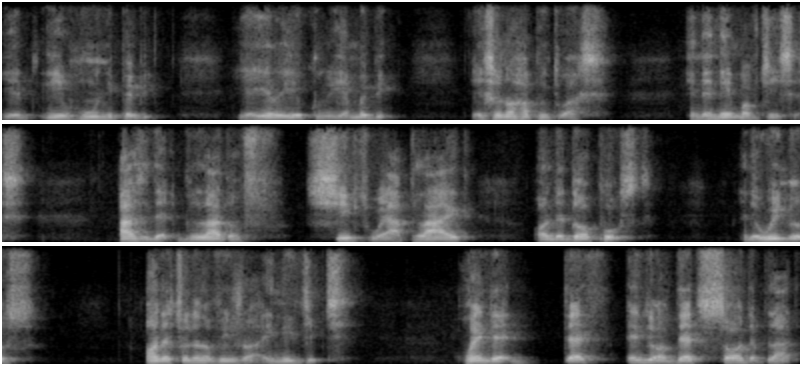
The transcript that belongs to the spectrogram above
yɛ yɛhu nipa bi. yɛyere yɛkunu yɛmma bi it should not happen to us in the name of jesus as the blood of sheep were applied on the doorpost and the windows on the children of israel in egypt. When the death angel of death saw the blood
